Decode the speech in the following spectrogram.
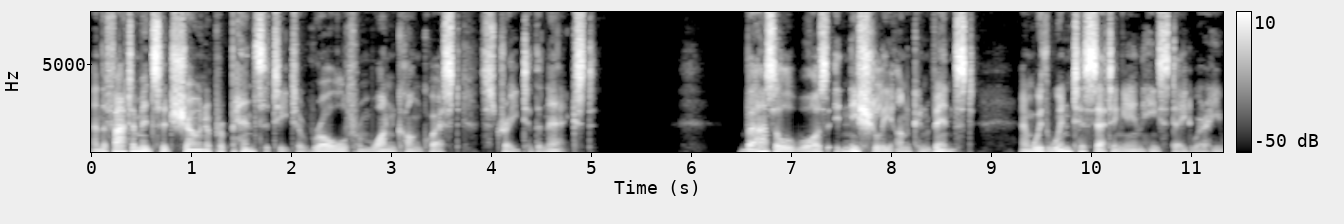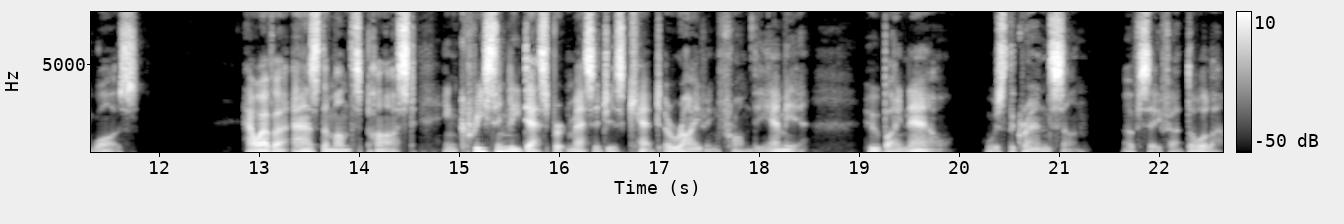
and the Fatimids had shown a propensity to roll from one conquest straight to the next. Basil was initially unconvinced, and with winter setting in, he stayed where he was. However, as the months passed, increasingly desperate messages kept arriving from the emir, who by now was the grandson of Seyf-ad-Dawla.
